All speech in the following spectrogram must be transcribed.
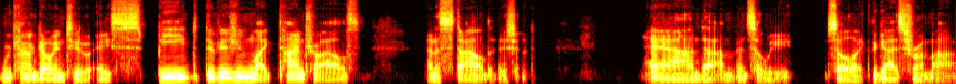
we kind of go into a speed division like time trials and a style division and um and so we so like the guys from uh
